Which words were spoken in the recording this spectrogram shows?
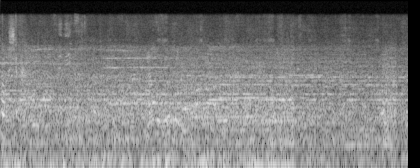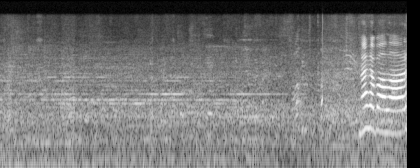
Çok şık. Merhabalar.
